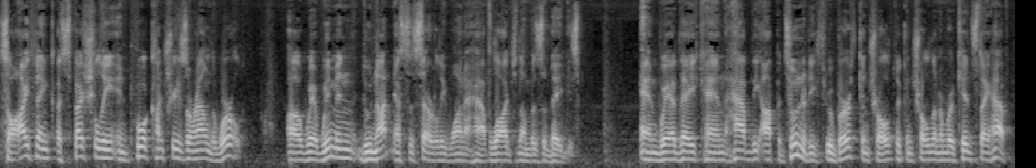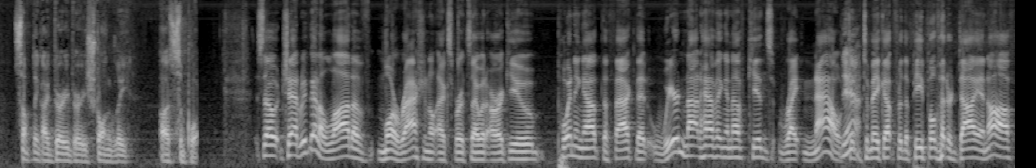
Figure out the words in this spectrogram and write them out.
So I think, especially in poor countries around the world, uh, where women do not necessarily want to have large numbers of babies, and where they can have the opportunity through birth control to control the number of kids they have, something I very, very strongly uh, support. So, Chad, we've got a lot of more rational experts, I would argue, pointing out the fact that we're not having enough kids right now Yeah. to, to make up for the people that are dying off.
